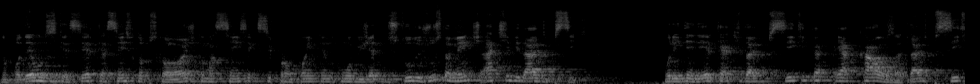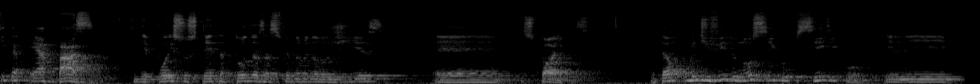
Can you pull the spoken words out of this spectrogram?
Não podemos esquecer que a ciência psicológica é uma ciência que se propõe tendo como objeto de estudo justamente a atividade psíquica por entender que a atividade psíquica é a causa, a atividade psíquica é a base, que depois sustenta todas as fenomenologias é, históricas. Então, o indivíduo no ciclo psíquico, ele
